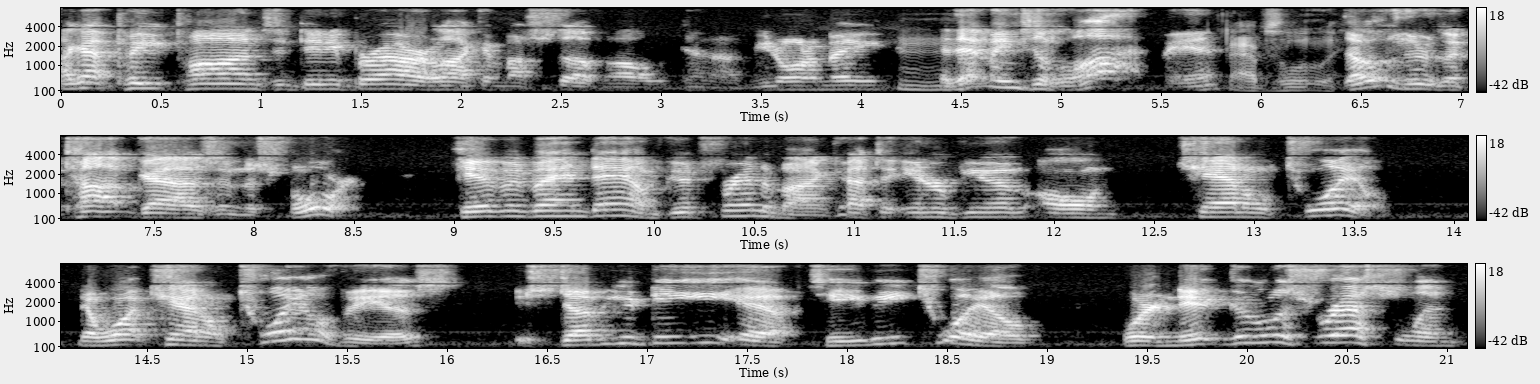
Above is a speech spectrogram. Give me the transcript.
I got Pete Ponds and Denny Brauer liking my stuff all the time. You know what I mean? Mhm. And that means a lot, man Absolutely. those are the top guys in the sport. Kevin Van Dam, good friend of mine, got to interview him on Channel 12. Now, what Channel 12 is, is WDEF TV 12, where Nick Gulas Wrestling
